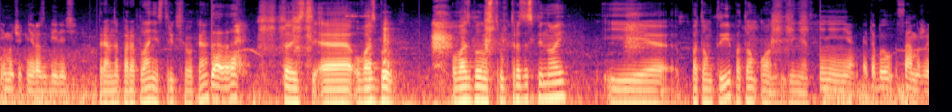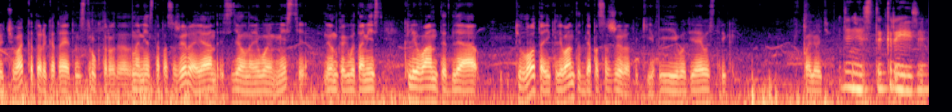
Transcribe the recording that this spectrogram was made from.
и мы чуть не разбились. Прям на параплане стрик чувака? Да-да-да. То есть э, у вас был у вас был инструктор за спиной, и потом ты, потом он, или нет? Не-не-не, это был сам же чувак, который катает инструктора вот на место пассажира, я сидел на его месте, и он как бы там есть клеванты для пилота и клеванты для пассажира такие. И вот я его стриг в полете. Денис, ты крейзи.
